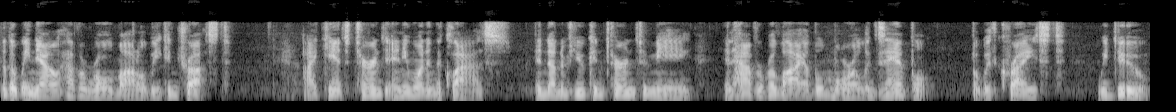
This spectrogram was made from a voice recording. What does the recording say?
so that we now have a role model we can trust. I can't turn to anyone in the class, and none of you can turn to me and have a reliable moral example. But with Christ, we do.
